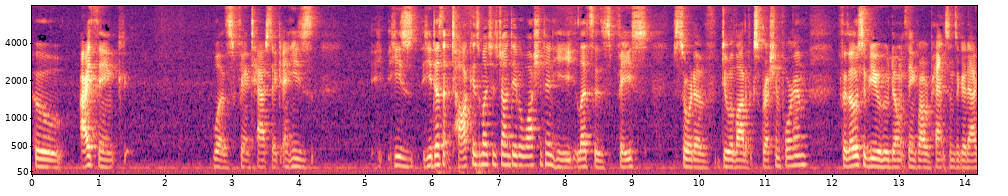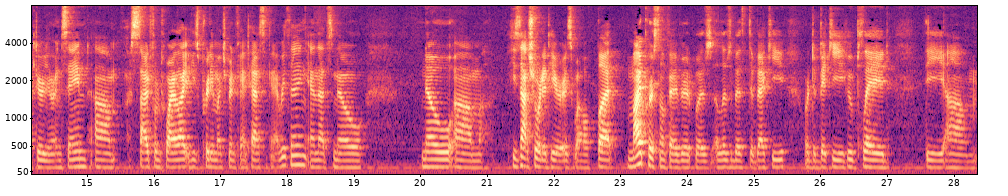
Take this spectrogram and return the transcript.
who I think was fantastic, and he's he- he's he doesn't talk as much as John David Washington. He lets his face sort of do a lot of expression for him. For those of you who don't think Robert Pattinson's a good actor, you're insane. Um, aside from Twilight, he's pretty much been fantastic in everything, and that's no no um, he's not shorted here as well. But my personal favorite was Elizabeth Debicki or Debicki, who played the um,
